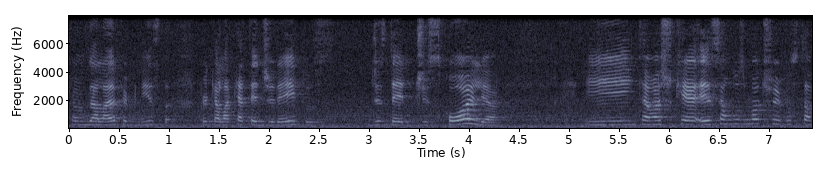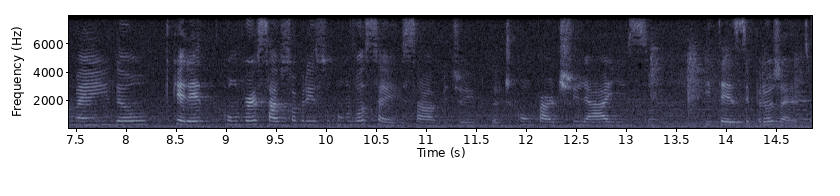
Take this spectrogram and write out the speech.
fundo ela é feminista, porque ela quer ter direitos de, de, de escolha. E então acho que esse é um dos motivos também de eu querer conversar sobre isso com vocês, sabe? De, de compartilhar isso e ter esse projeto.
